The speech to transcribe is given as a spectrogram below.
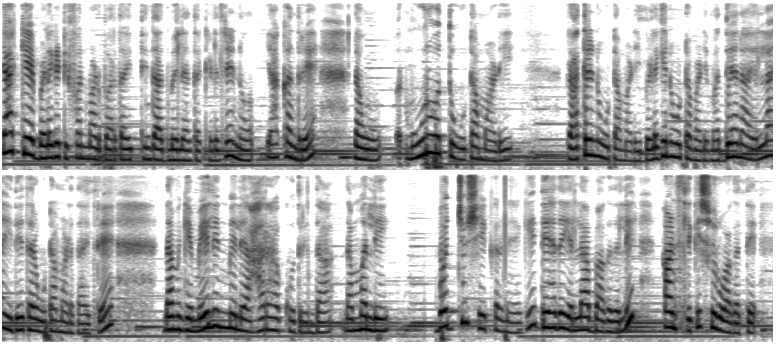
ಯಾಕೆ ಬೆಳಗ್ಗೆ ಟಿಫನ್ ಮಾಡಬಾರ್ದ ಇದು ತಿಂದಾದ್ಮೇಲೆ ಅಂತ ಕೇಳಿದ್ರೆ, ನೋ. ಯಾಕಂದರೆ ನಾವು ಮೂರು ಹೊತ್ತು ಊಟ ಮಾಡಿ ರಾತ್ರಿನೂ ಊಟ ಮಾಡಿ, ಬೆಳಗ್ಗೆನೂ ಊಟ ಮಾಡಿ, ಮಧ್ಯಾಹ್ನ ಎಲ್ಲ ಇದೇ ಥರ ಊಟ ಮಾಡೋದಾದರೆ ನಮಗೆ ಮೇಲಿನ ಮೇಲೆ ಆಹಾರ ಹಾಕೋದ್ರಿಂದ ನಮ್ಮಲ್ಲಿ ಬೊಜ್ಜು ಶೇಖರಣೆಯಾಗಿ ದೇಹದ ಎಲ್ಲ ಭಾಗದಲ್ಲಿ ಕಾಣಿಸ್ಲಿಕ್ಕೆ ಶುರುವಾಗತ್ತೆ.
